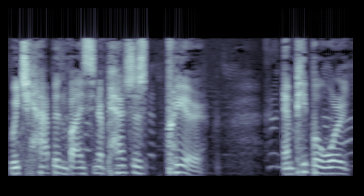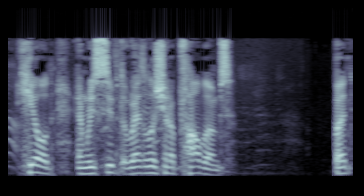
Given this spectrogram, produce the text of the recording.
which happened by Senior Pastor's prayer, and people were healed and received the resolution of problems. But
